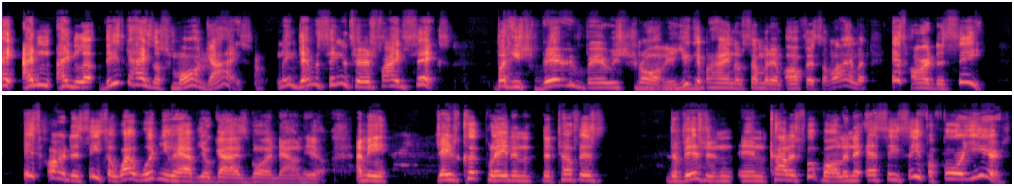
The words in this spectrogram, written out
I I, I love these guys are small guys. I mean, Devin Singletary is five six, but he's very very strong. And you get behind them, some of them offensive linemen, it's hard to see. It's hard to see. So why wouldn't you have your guys going downhill? I mean, James Cook played in the toughest division in college football in the SEC for four years.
